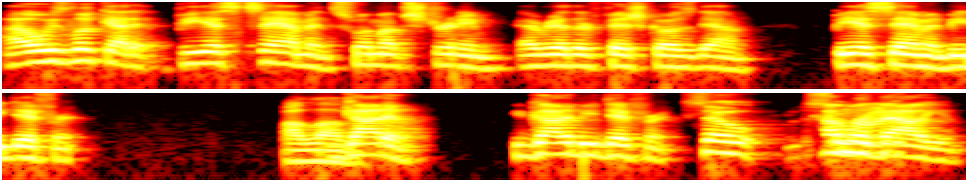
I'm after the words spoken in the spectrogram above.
I always look at it. Be a salmon, swim upstream. Every other fish goes down. Be a salmon, be different. I love it. got to. You got to be different. So, so Come with Ronnie, value.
